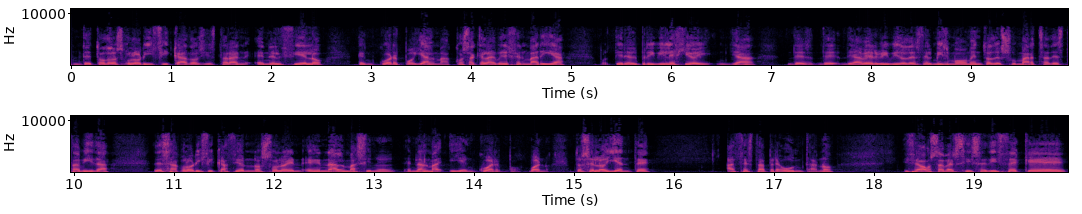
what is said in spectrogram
de todos glorificados y estarán en el cielo en cuerpo y alma, cosa que la Virgen María pues, tiene el privilegio ya de, haber vivido desde el mismo momento de su marcha de esta vida, de esa glorificación no solo en, en alma, sino en, en, alma y en cuerpo. Bueno, entonces el oyente hace esta pregunta, ¿no? Dice, vamos a ver, si se dice que,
